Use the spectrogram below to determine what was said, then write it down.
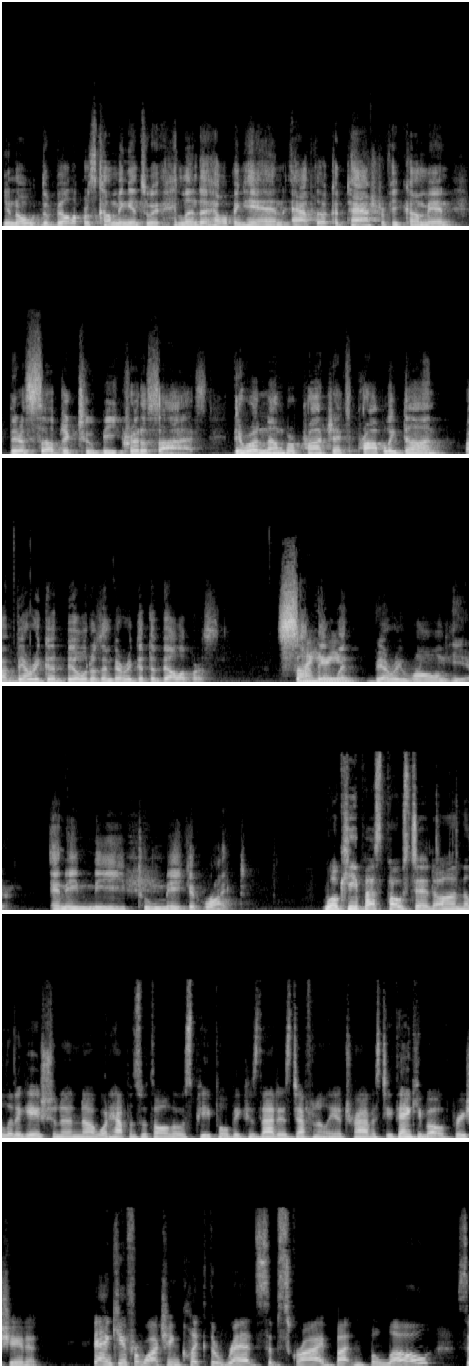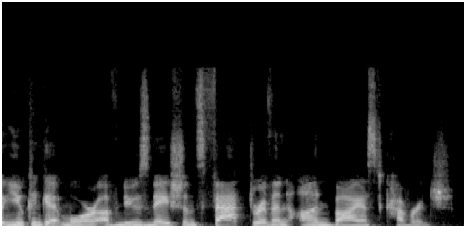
you know, developers coming into lend a helping hand after a catastrophe come in, they're subject to be criticized. There were a number of projects properly done by very good builders and very good developers. Something went very wrong here, and they need to make it right. Well, keep us posted on the litigation and uh, what happens with all those people because that is definitely a travesty. Thank you both. Appreciate it. Thank you for watching. Click the red subscribe button below so you can get more of News Nation's fact driven, unbiased coverage.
